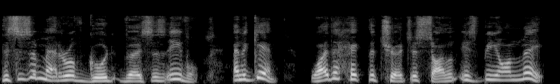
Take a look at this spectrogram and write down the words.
This is a matter of good versus evil. And again, why the heck the church is silent is beyond me.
